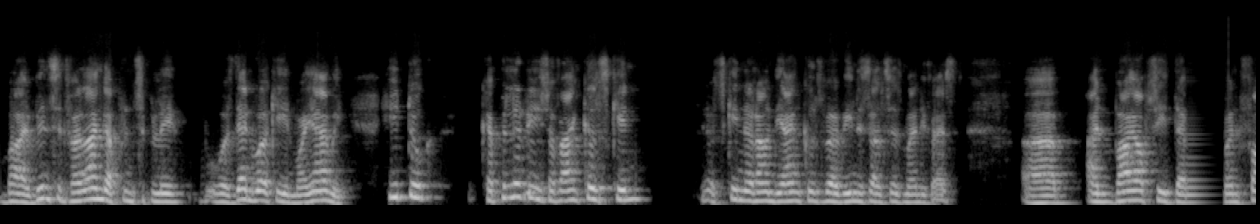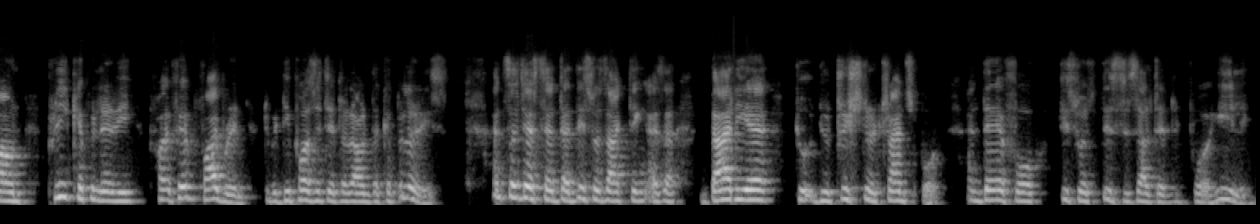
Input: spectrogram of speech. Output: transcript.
by Vincent Falanga, principally, who was then working in Miami. He took capillaries of ankle skin, you know, skin around the ankles where venous ulcers manifest, uh, and biopsied them and found pre-capillary fibrin to be deposited around the capillaries and suggested that this was acting as a barrier to nutritional transport and therefore this was this resulted in poor healing.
